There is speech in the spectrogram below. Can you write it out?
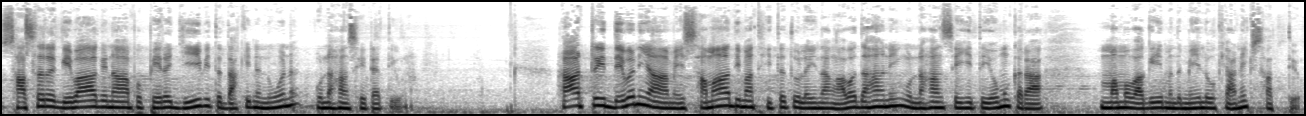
සසර ගෙවාගෙනාපු පෙර ජීවිත දකින නුවන උන්වහන්සේට ඇති වුණ. රාත්‍රී දෙවනියාමේ සමාධිමත් හිත තුළ ඉඳං අවධානයෙන් උන්වහන්සේ හිත යොමු කරා මම වගේමද මේ ලෝක අනෙක් සත්‍යයෝ.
